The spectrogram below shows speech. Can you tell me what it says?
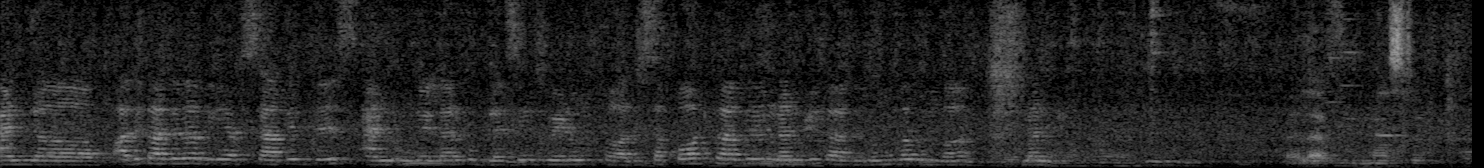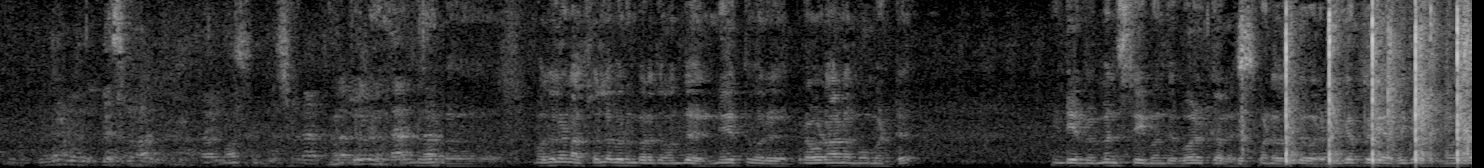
And uh, அதுக்காக தான் we have started this and உங்க எல்லாருக்கும் பிளெஸிங்ஸ் வேணும். ஸோ அது சப்போர்ட்காக நன்றிக்காக ரொம்ப ரொம்ப நன்றி. மாஸ்டர் முதல்ல நான் சொல்ல விரும்புறது வந்து நேற்று ஒரு ப்ரௌடான மூமெண்ட்டு இந்தியன் விமன்ஸ் டீம் வந்து வேர்ல்ட் கப் லிஸ்ட் பண்ணுறது ஒரு மிகப்பெரிய அதுக்கு முதல்ல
